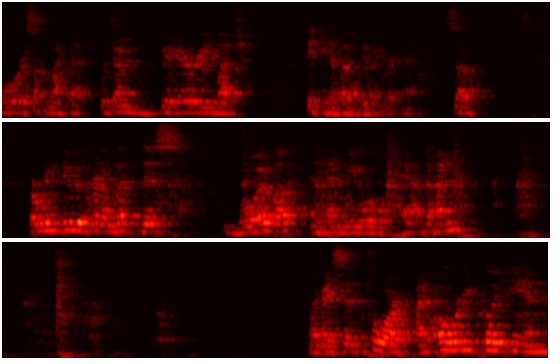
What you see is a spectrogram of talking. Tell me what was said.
or something like that, which I'm very much thinking about doing right now. So what we're going to do is we're going to let this boil up and then we will add the honey. Like I said before, I've already put in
